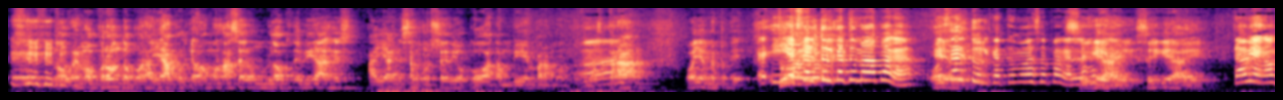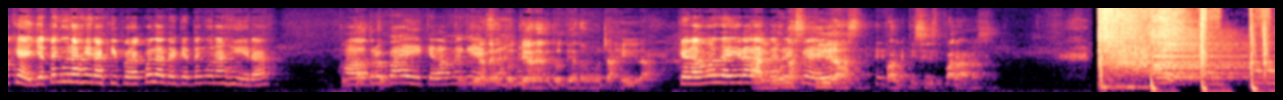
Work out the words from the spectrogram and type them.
Eh, nos vemos pronto por allá porque vamos a hacer un blog de viajes allá en San José de Ocoa también para Ah. Oye, me, eh, Eh, ¿tú ¿Y es el tour que tú me vas a pagar? ¿Es Óyeme. el tour que tú me vas a pagar la Sigue gira? ahí, sigue ahí. Está bien, ok. Yo tengo una gira aquí, pero acuérdate que tengo una gira Tú a ta- otro tú- país. Quedamos en tienes, eso. tú tienes, tú tienes muchas giras. Quedamos de ir a la Algunas giras participarás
